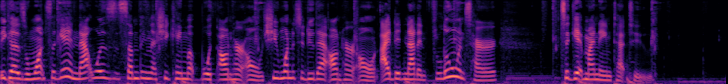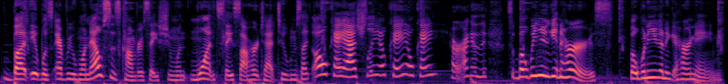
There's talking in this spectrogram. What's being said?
Because once again, that was something that she came up with on her own. She wanted to do that on her own. I did not influence her to get my name tattooed. But it was everyone else's conversation when once they saw her tattoo and was like, oh, okay, Ashley, okay, okay, her. I got so, but when are you getting hers? But when are you gonna get her name?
